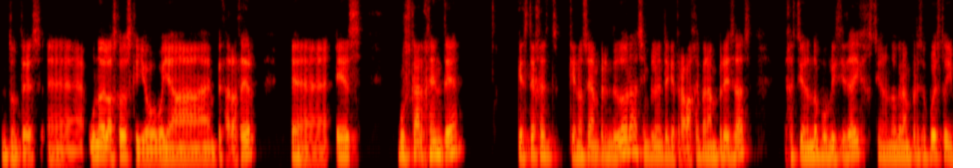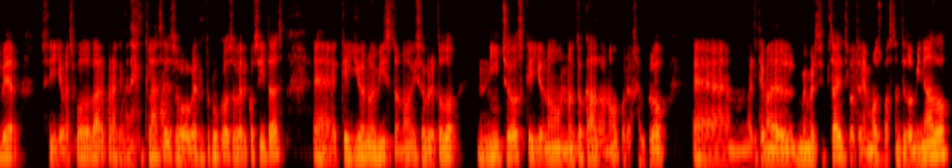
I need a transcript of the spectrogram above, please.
Entonces, eh, una de las cosas que yo voy a empezar a hacer eh, es buscar gente que, esté, que no sea emprendedora, simplemente que trabaje para empresas gestionando publicidad y gestionando gran presupuesto y ver si yo les puedo dar para que me den clases o ver trucos o ver cositas que yo no he visto, ¿no? Y sobre todo nichos que yo no, no he tocado, ¿no? Por ejemplo, Em, el tema del membership site lo tenemos bastante dominado,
